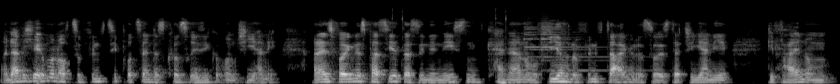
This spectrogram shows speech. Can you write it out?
Und da habe ich ja immer noch zu 50% das Kursrisiko vom G-Honey. Und dann ist folgendes passiert, dass in den nächsten, keine Ahnung, vier oder fünf Tagen oder so ist der G-Honey gefallen um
